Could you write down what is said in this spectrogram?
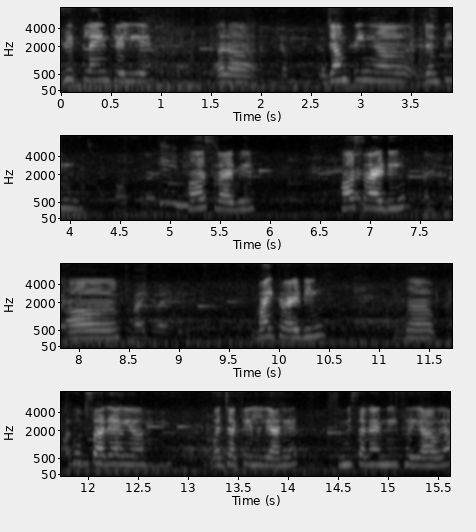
झिप लाईन केली आहे. Jumping jumping horse riding horse riding bike riding खूप सारे आम्ही मजा केलेली आहे. तुम्ही सगळ्यांनी इथे याव्या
